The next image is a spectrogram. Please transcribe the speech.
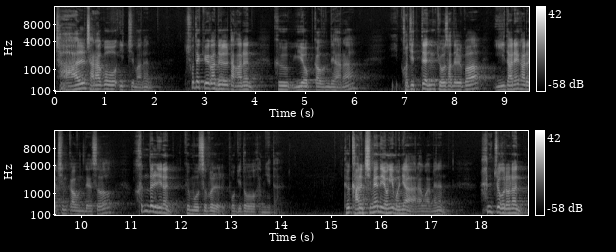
잘 자라고 있지만은 초대교회가 늘 당하는 그 위협 가운데 하나 이 거짓된 교사들과 이단의 가르침 가운데서 흔들리는 그 모습을 보기도 합니다. 그 가르침의 내용이 뭐냐라고 하면은 한쪽으로는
